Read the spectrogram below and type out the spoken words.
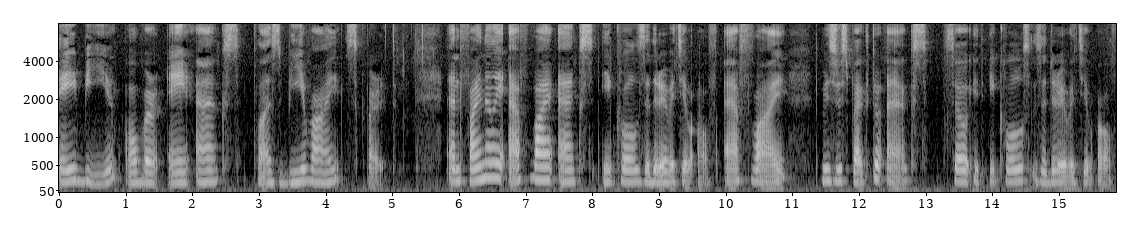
ab over ax plus by squared. And finally, fyx equals the derivative of fy with respect to x. So it equals the derivative of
